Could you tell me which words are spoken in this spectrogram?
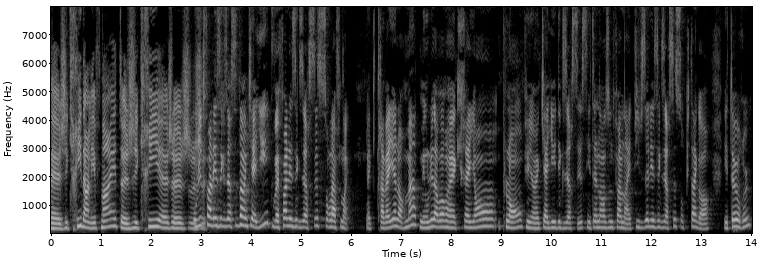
euh, j'écris dans les fenêtres, j'écris. Euh, je, au lieu de faire les exercices dans le cahier, ils pouvaient faire les exercices sur la fenêtre. Ils travaillaient leur maths, mais au lieu d'avoir un crayon plomb puis un cahier d'exercices, ils étaient dans une fenêtre puis ils faisaient les exercices sur Pythagore. Ils étaient heureux.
